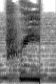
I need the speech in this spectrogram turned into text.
Pre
